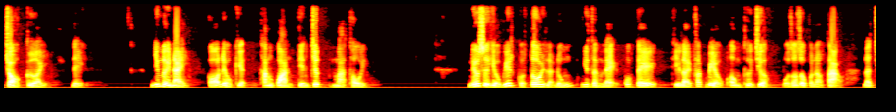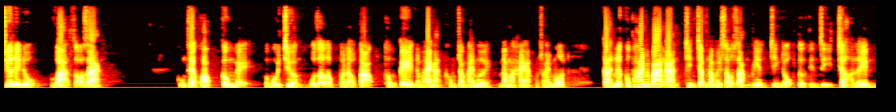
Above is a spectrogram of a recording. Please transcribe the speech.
trò cười để những người này có điều kiện thăng quan tiến chức mà thôi. Nếu sự hiểu biết của tôi là đúng như thường lệ quốc tế thì lời phát biểu của ông Thứ trưởng Bộ Giáo dục và Đào tạo là chưa đầy đủ và rõ ràng. Cũng theo khoa học công nghệ của môi trường Bộ Giáo dục và Đào tạo thống kê năm 2020 năm 2021, cả nước có 23.956 giảng viên trình độ từ tiến sĩ trở lên,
